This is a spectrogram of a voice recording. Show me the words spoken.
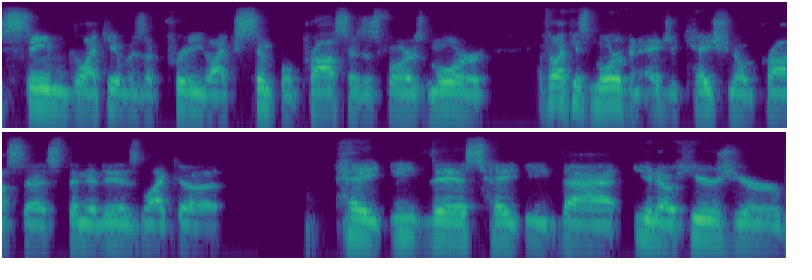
seemed like it was a pretty like simple process as far as more. I feel like it's more of an educational process than it is like a, hey, eat this, hey, eat that. You know, here's your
